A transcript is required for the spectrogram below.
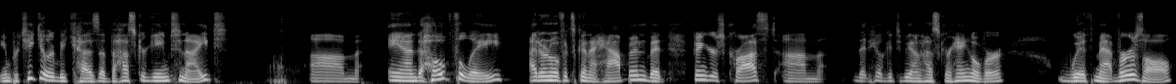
in particular because of the Husker game tonight. Um, and hopefully, I don't know if it's going to happen, but fingers crossed um, that he'll get to be on Husker Hangover with Matt Vrzal.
